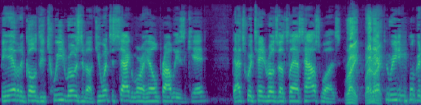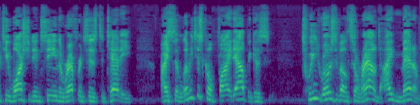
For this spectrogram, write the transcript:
being able to go to Tweed Roosevelt. You went to Sagamore Hill probably as a kid. That's where Teddy Roosevelt's last house was. Right, right, and right. after reading Booker T. Washington, seeing the references to Teddy, I said, let me just go find out because Tweed Roosevelt's around. I met him.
